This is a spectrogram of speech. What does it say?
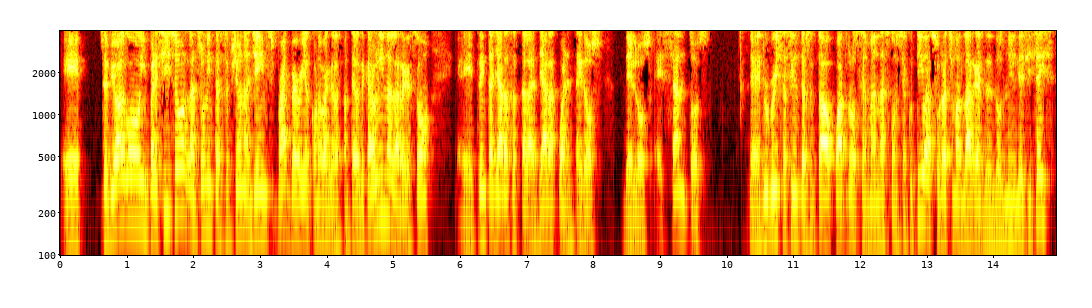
se vio algo impreciso. Lanzó una intercepción a James Bradbury, el cornerback de las Panteras de Carolina. La regresó 30 yardas hasta la yarda 42 de los Santos. Drew Brees ha sido interceptado cuatro semanas consecutivas, su racha más larga desde el 2016.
